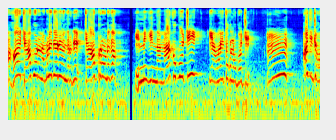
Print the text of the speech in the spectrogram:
ஆஹா சாப்பாடு நம்மளே தேடி வந்திருக்கு. சாப்பிட்ற ஒண்ணுதான் இன்னைக்கு இந்த நாக்கு போச்சு என் வயிற்றுக்குள்ள போச்சு. அச்சச்சோ.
